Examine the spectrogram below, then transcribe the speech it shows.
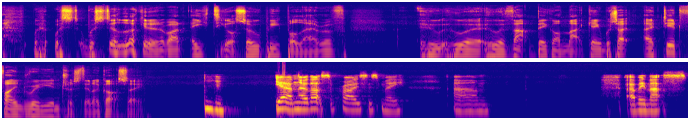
we're we're, st- we're still looking at about 80 or so people there of who who are who are that big on that game, which I, I did find really interesting. I got to say. yeah, no, that surprises me. Um, I mean, that's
